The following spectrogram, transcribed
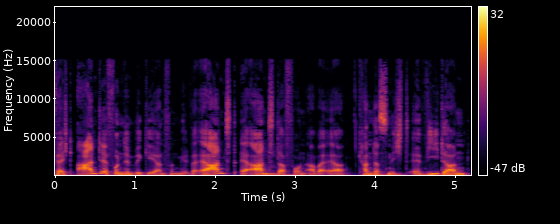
vielleicht ahnt er von dem Begehren von Milton. Er ahnt, er ahnt mhm. davon, aber er kann das nicht erwidern.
